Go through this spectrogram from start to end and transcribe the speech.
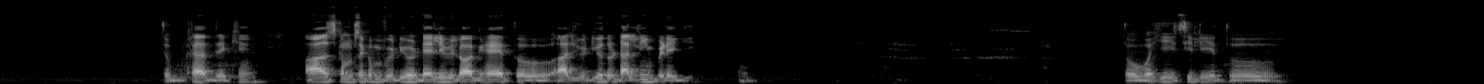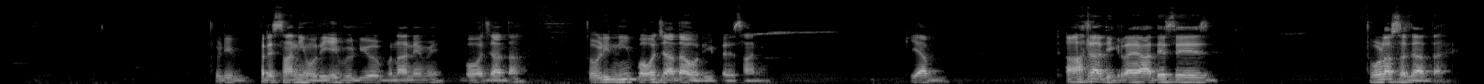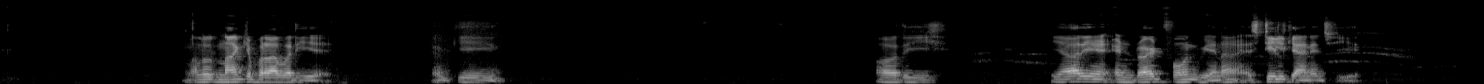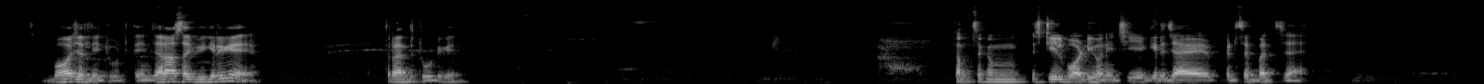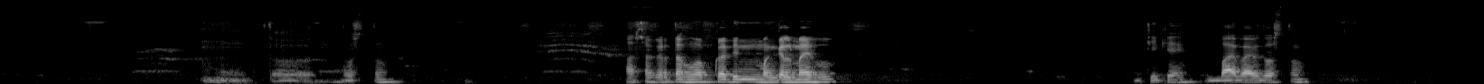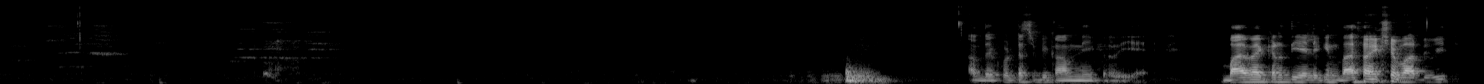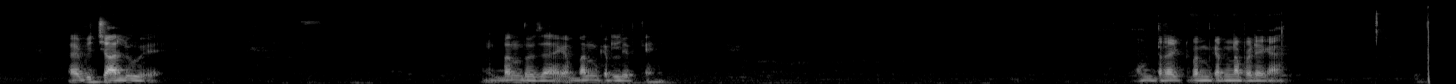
तो खैर देखें, आज कम से कम वीडियो डेली व्लॉग है तो आज वीडियो तो डालनी ही पड़ेगी। तो वही इसीलिए तो थोड़ी परेशानी हो रही है वीडियो बनाने में, बहुत ज़्यादा। थोड़ी नहीं, बहुत ज़्यादा हो रही है परेशानी। कि अब आधा दिख रहा है, आधे से थोड़ा सा ज़्यादा है। मतलब ना के बराबर ही है, क्योंकि और यार ये एंड्रॉयड फ़ोन भी है ना स्टील के आने चाहिए। बहुत जल्दी टूटते हैं, ज़रा सा भी गिर गए, तुरंत टूट गए। कम से कम स्टील बॉडी होनी चाहिए, गिर जाए, फिर से बच जाए। तो दोस्तों आशा करता हूँ आपका दिन मंगलमय हो। ठीक है बाय बाय दोस्तों। अब देखो टच भी काम नहीं कर रही है। बाय बाय कर दिया लेकिन बाय बाय के बाद भी अभी चालू है। बंद हो जाएगा बंद कर लेते हैं। डायरेक्ट बंद करना पड़ेगा।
